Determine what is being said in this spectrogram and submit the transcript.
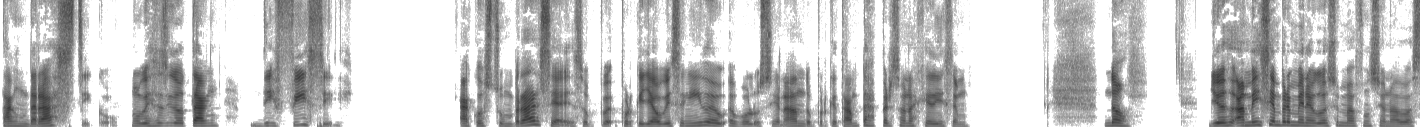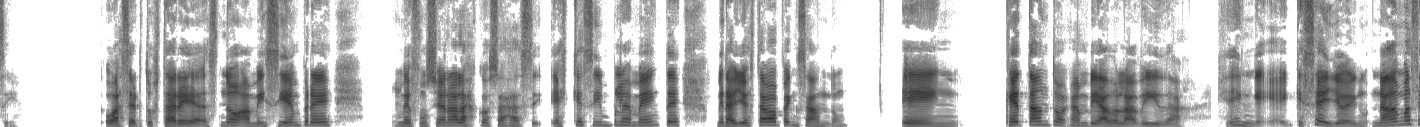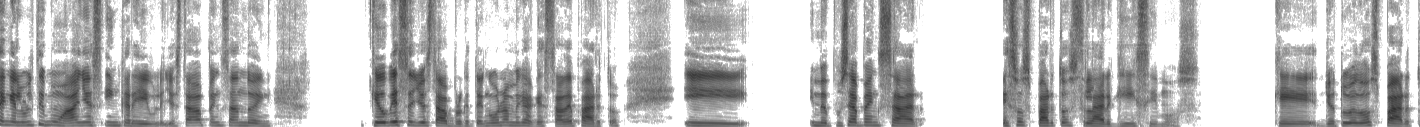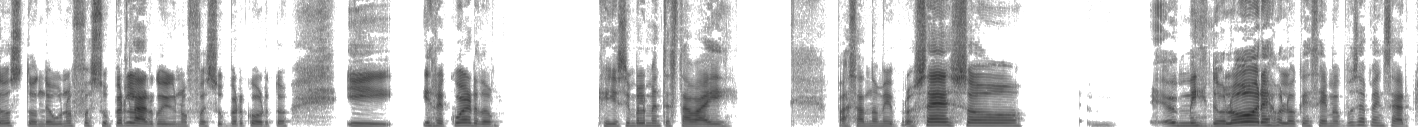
tan drástico, no hubiese sido tan difícil acostumbrarse a eso, porque ya hubiesen ido evolucionando, porque tantas personas que dicen, no, yo a mí siempre mi negocio me ha funcionado así, o hacer tus tareas, no, a mí siempre me funcionan las cosas así. Es que simplemente, mira, yo estaba pensando en qué tanto ha cambiado la vida. En, eh, qué sé yo, en, nada más en el último año es increíble. Yo estaba pensando en qué hubiese yo estado, porque tengo una amiga que está de parto y, y me puse a pensar esos partos larguísimos que yo tuve dos partos, donde uno fue súper largo y uno fue súper corto, y, y recuerdo que yo simplemente estaba ahí, pasando mi proceso, mm, eh, mis dolores o lo que sea. Me puse a pensar,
